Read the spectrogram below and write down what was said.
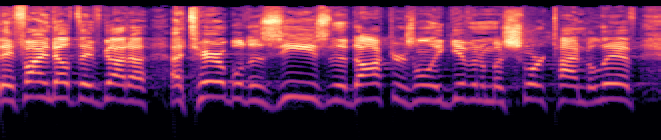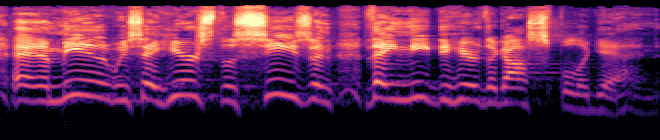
They find out they've got a, a terrible disease and the doctor's only given them a short time to live. And immediately we say, here's the season they need to hear the gospel again.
